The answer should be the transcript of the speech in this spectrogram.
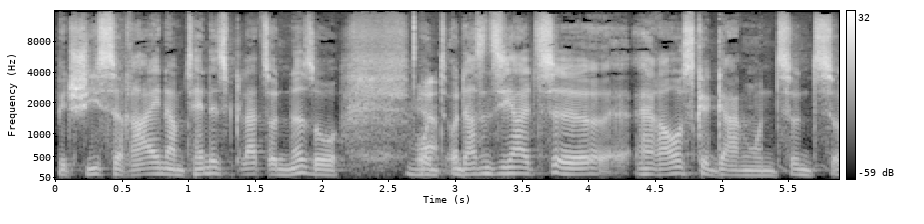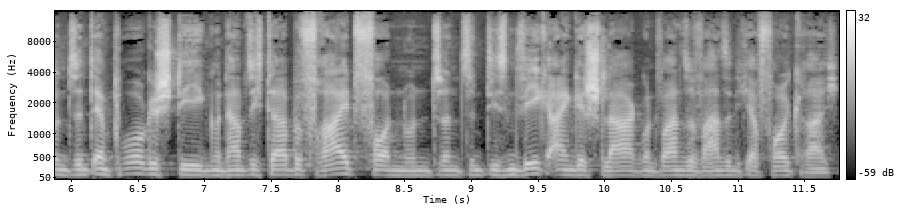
mit Schießereien am Tennisplatz und ne, so. Ja. Und, und da sind sie halt äh, herausgegangen und, und, und sind emporgestiegen und haben sich da befreit von und, und sind diesen Weg eingeschlagen und waren so wahnsinnig erfolgreich.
